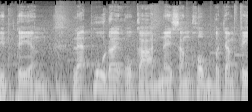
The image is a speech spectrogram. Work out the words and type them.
ติดเตียง และผู้ด้อยโอกาสในสังคมประจำปี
